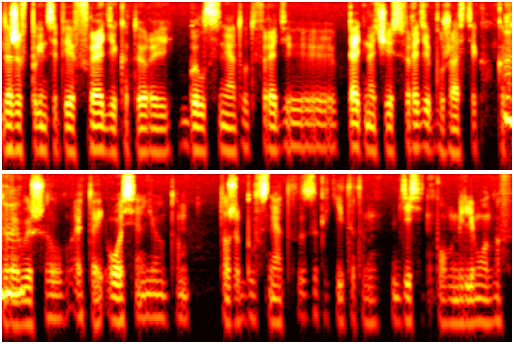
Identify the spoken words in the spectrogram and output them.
Даже, в принципе, Фредди, который был снят, вот Фредди, «Пять ночей с Фредди», ужастик, который mm-hmm. вышел этой осенью, там тоже был снят за какие-то там 10, по миллионов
